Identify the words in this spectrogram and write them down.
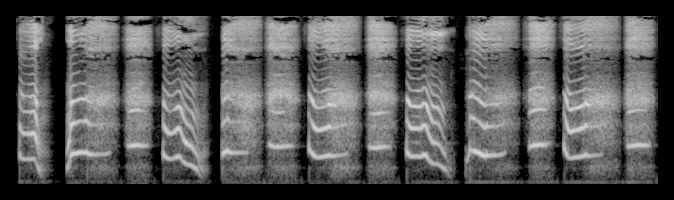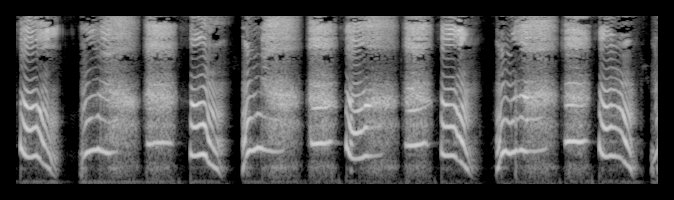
嗯嗯嗯嗯嗯嗯嗯嗯嗯嗯嗯嗯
